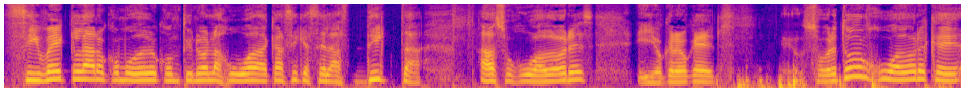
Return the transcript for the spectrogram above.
si ve claro cómo debe continuar la jugada, casi que se las dicta a sus jugadores. Y yo creo que, sobre todo en jugadores que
